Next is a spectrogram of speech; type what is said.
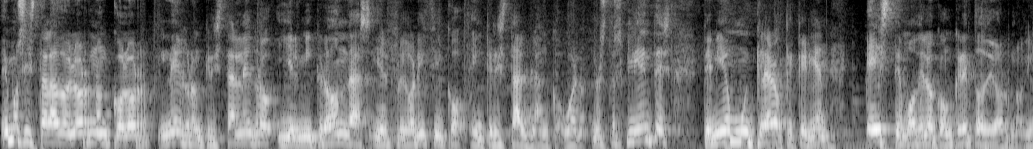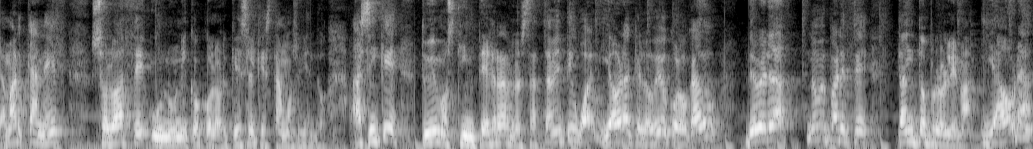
hemos instalado el horno en color negro, en cristal negro, y el microondas y el frigorífico en cristal blanco? Bueno, nuestros clientes tenían muy claro que querían este modelo concreto de horno y la marca NEF solo hace un único color, que es el que estamos viendo. Así que tuvimos que integrarlo exactamente igual y ahora que lo veo colocado, de verdad, no me parece tanto problema. Y ahora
